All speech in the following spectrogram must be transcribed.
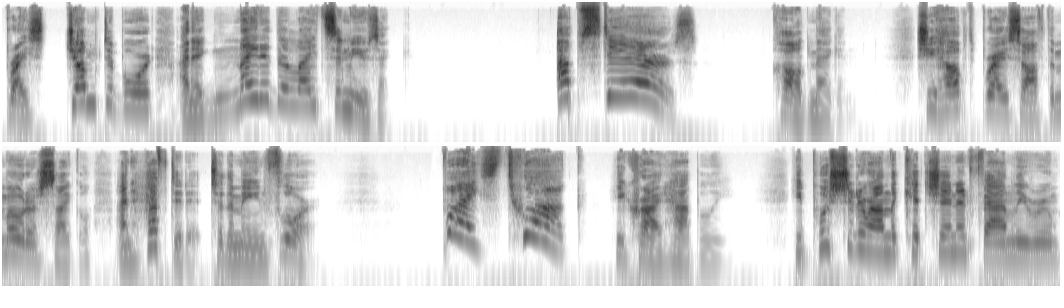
Bryce jumped aboard and ignited the lights and music. Upstairs! called Megan. She helped Bryce off the motorcycle and hefted it to the main floor. Bryce truck! he cried happily. He pushed it around the kitchen and family room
